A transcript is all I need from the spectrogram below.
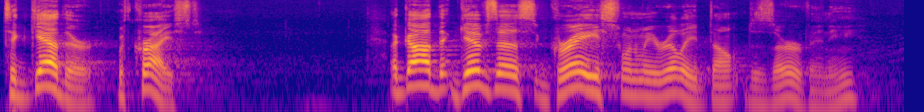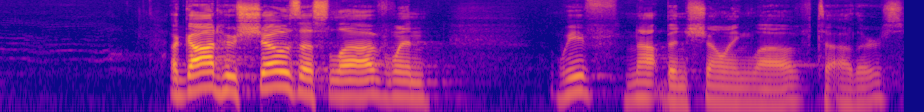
together with Christ. A God that gives us grace when we really don't deserve any. A God who shows us love when we've not been showing love to others.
